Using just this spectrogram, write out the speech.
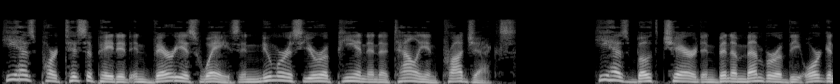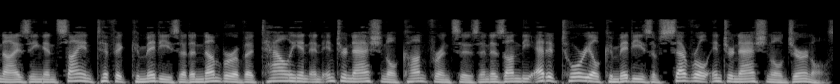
He has participated in various ways in numerous European and Italian projects. He has both chaired and been a member of the organizing and scientific committees at a number of Italian and international conferences and is on the editorial committees of several international journals.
